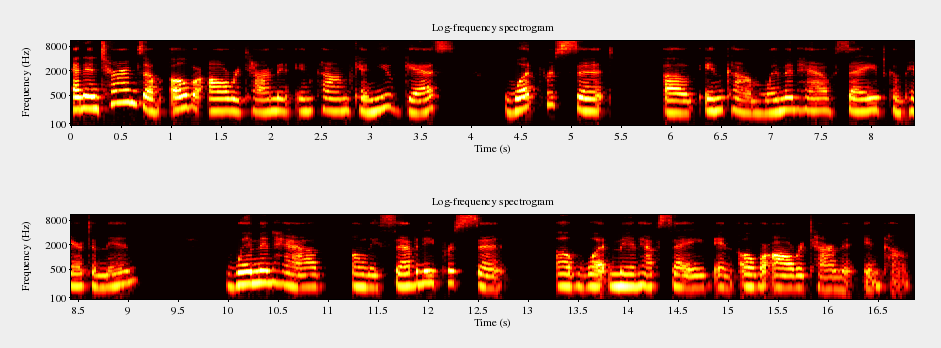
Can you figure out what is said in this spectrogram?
And in terms of overall retirement income, can you guess what percent of income women have saved compared to men? Women have only 70% of what men have saved in overall retirement income.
